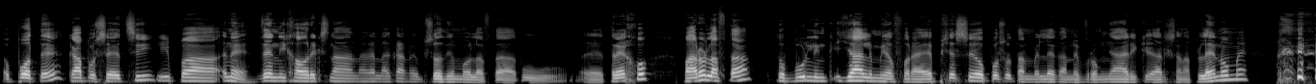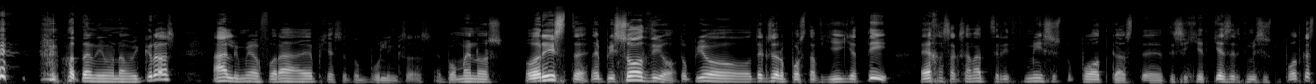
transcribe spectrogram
Οπότε, κάπως έτσι, είπα, ναι, δεν είχα όρεξη να, να, να κάνω επεισόδιο με όλα αυτά που ε, τρέχω. Παρ' όλα αυτά, το bullying για άλλη μια φορά έπιασε, όπως όταν με λέγανε βρωμιάρι και άρχισα να πλένομαι, όταν ήμουν μικρός. Άλλη μια φορά έπιασε το bullying σας. Επομένως, ορίστε, επεισόδιο, το οποίο δεν ξέρω πώς θα βγει, γιατί έχασα ξανά τις ρυθμίσεις του podcast, ε, τις ηχετικές ρυθμίσεις του podcast,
